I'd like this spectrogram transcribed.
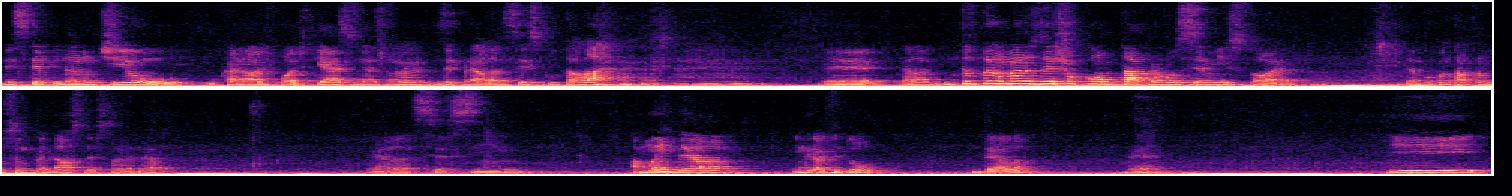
Nesse tempo ainda não tinha o, o canal de podcast, né? Senão eu ia dizer para ela, você escuta lá. É, ela, então pelo menos deixa eu contar para você a minha história. Eu vou contar para você um pedaço da história dela. Ela disse assim, a mãe dela engravidou dela, né? E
